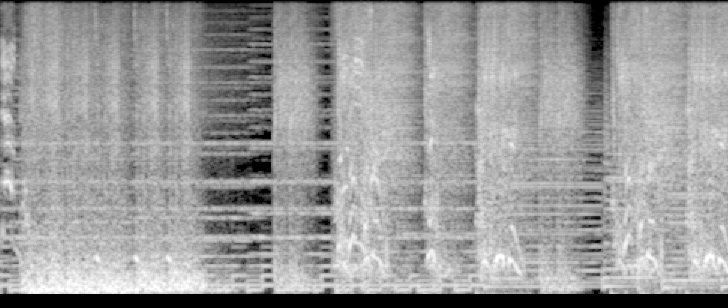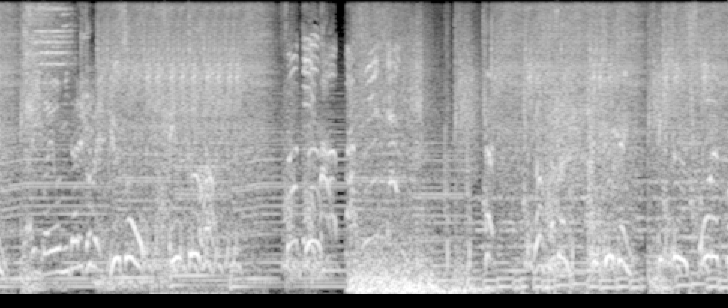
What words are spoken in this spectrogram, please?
弾。想定が破山波空剣が破山空剣刃よ乱れ流走天空波想定波爆炎弾が破山空剣天空小烈波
